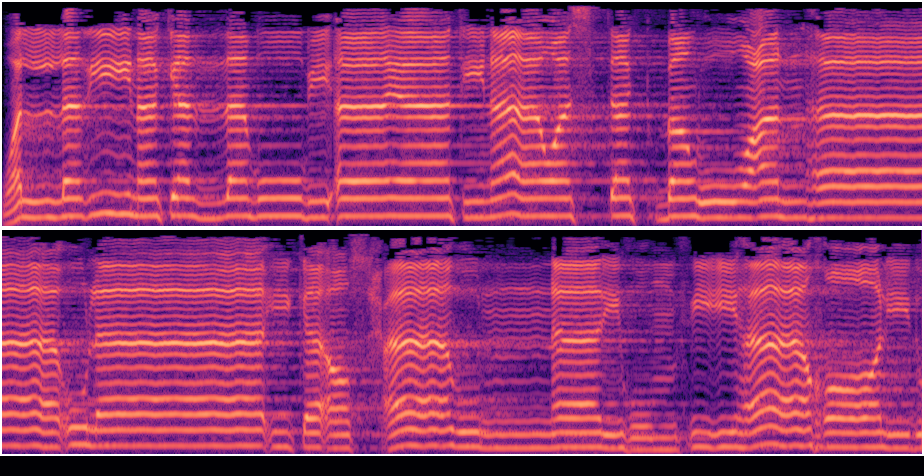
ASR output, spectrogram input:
وَالَّذِينَ كَذَّبُوا بِآيَاتِنَا وَاسْتَكْبَرُوا عَنْهَا أُولَٰئِكَ أَصْحَابُ النَّارِ ۖ هُمْ فِيهَا خَالِدُونَ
